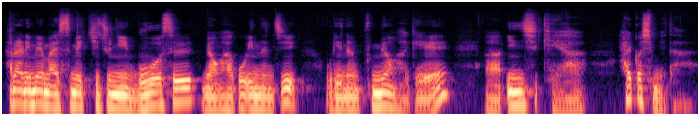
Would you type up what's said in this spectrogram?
하나님의 말씀의 기준이 무엇을 명하고 있는지 우리는 분명하게 아, 인식해야 할 것입니다.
